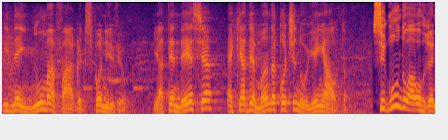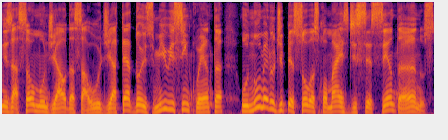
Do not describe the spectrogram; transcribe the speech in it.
e nenhuma vaga disponível. E a tendência é que a demanda continue em alta. Segundo a Organização Mundial da Saúde, até 2050, o número de pessoas com mais de 60 anos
